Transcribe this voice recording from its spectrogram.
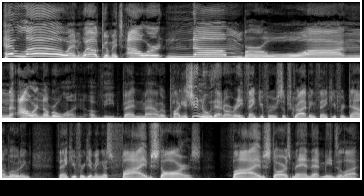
Hello and welcome. It's hour number one, hour number one of the Ben Maller podcast. You knew that already. Thank you for subscribing. Thank you for downloading. Thank you for giving us five stars. Five stars. Man, that means a lot.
